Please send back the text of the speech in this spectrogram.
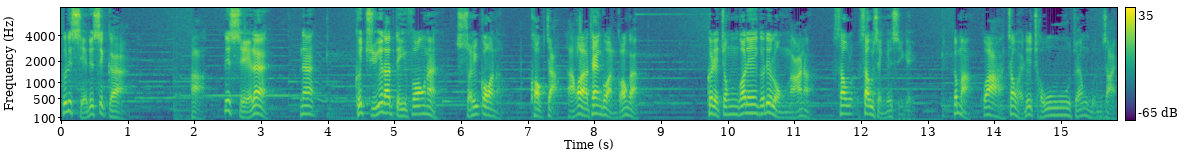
嗰啲蛇都識噶，啊，啲蛇咧，咧，佢住嗰笪地方咧，水乾啊，確蚩。嗱，我又聽過人講噶，佢哋種嗰啲嗰啲龍眼啊，收收成嘅時期，咁啊，哇，周圍啲草長滿晒。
